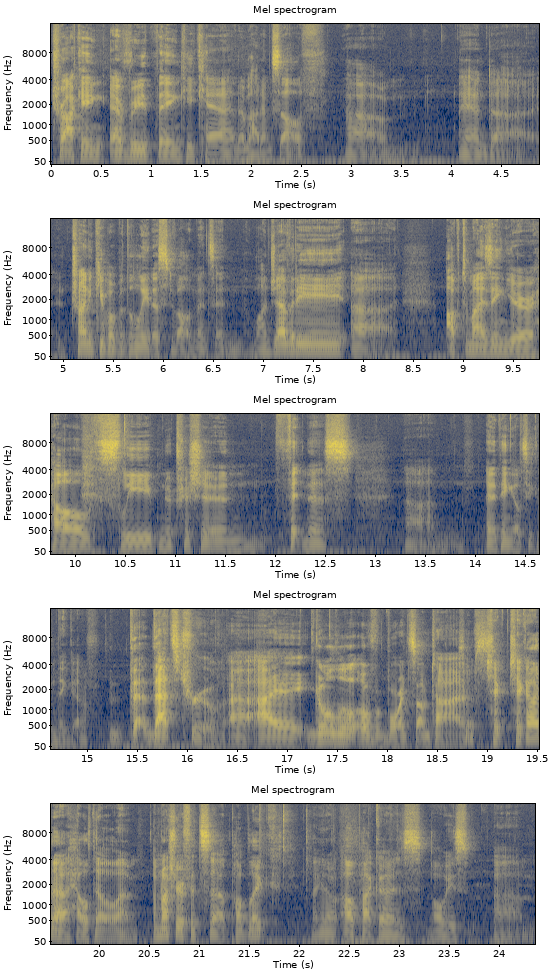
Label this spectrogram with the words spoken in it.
tracking everything he can about himself, um, and uh, trying to keep up with the latest developments in longevity, uh, optimizing your health, sleep, nutrition, fitness, um, anything else you can think of. Th- that's true. Uh, I go a little overboard sometimes. Check check out a health LLM. I'm not sure if it's uh, public. Uh, you know, Alpaca is always um,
